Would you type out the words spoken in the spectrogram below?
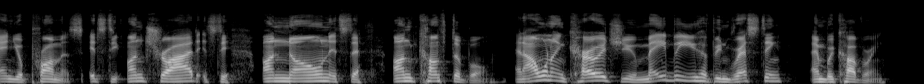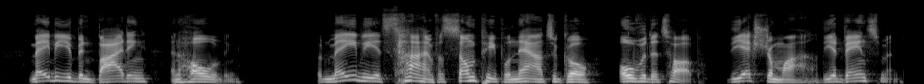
and your promise. It's the untried, it's the unknown, it's the uncomfortable. And I want to encourage you maybe you have been resting and recovering. Maybe you've been biting and holding. But maybe it's time for some people now to go over the top, the extra mile, the advancement.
